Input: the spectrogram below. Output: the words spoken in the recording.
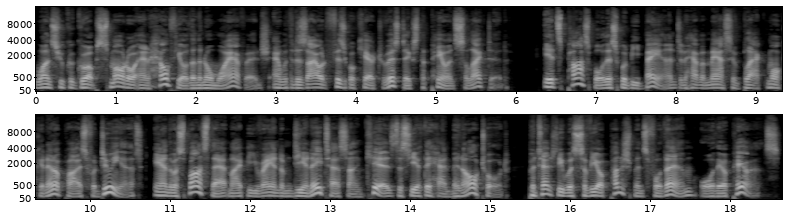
ones who could grow up smarter and healthier than the normal average and with the desired physical characteristics the parents selected. It's possible this would be banned and have a massive black market enterprise for doing it, and the response to that might be random DNA tests on kids to see if they had been altered, potentially with severe punishments for them or their parents.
